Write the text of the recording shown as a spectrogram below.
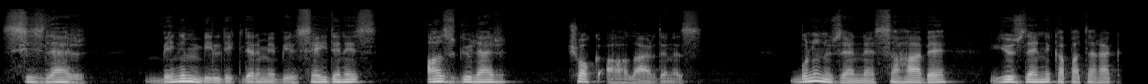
sizler benim bildiklerimi bilseydiniz az güler çok ağlardınız. Bunun üzerine sahabe yüzlerini kapatarak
